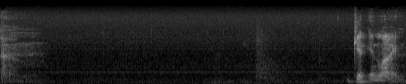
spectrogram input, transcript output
um, get in line,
